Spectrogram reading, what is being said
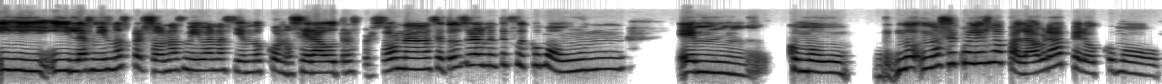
y, las mismas personas me iban haciendo conocer a otras personas. Entonces realmente fue como un, em, como, no, no sé cuál es la palabra, pero como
